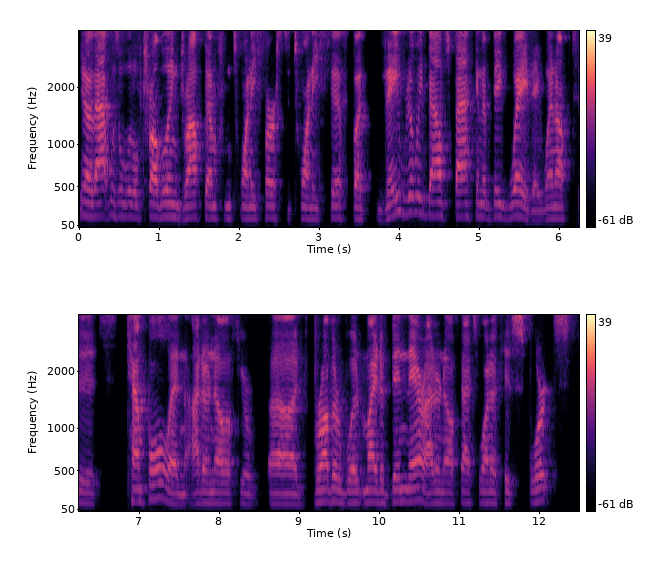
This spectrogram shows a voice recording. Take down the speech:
you know that was a little troubling. Dropped them from 21st to 25th, but they really bounced back in a big way. They went up to Temple, and I don't know if your uh, brother would might have been there. I don't know if that's one of his sports.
